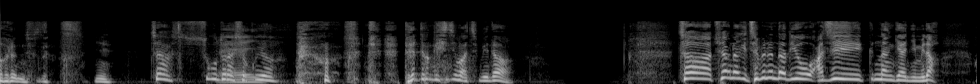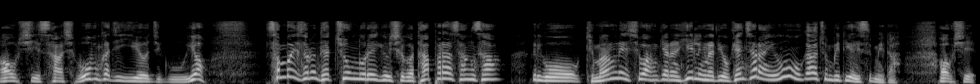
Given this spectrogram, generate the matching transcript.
어른 주소. 예. 자, 수고들 에이. 하셨고요. 대통령 퀴즈 마칩니다. 자, 최양락의 재미있는 라디오 아직 끝난 게 아닙니다. 9시 45분까지 이어지고요. 3부에서는 대충 노래 교실과 다파라 상사 그리고 김학래 씨와 함께하는 힐링 라디오 괜찮아요가 준비되어 있습니다. 9시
